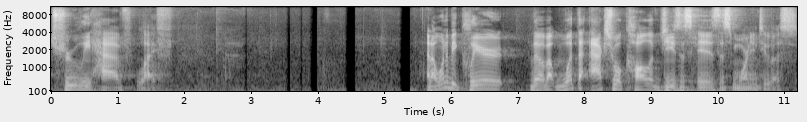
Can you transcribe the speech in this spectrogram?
truly have life. And I want to be clear, though, about what the actual call of Jesus is this morning to us.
